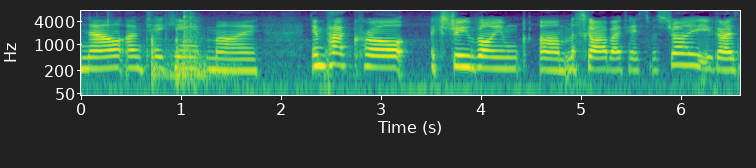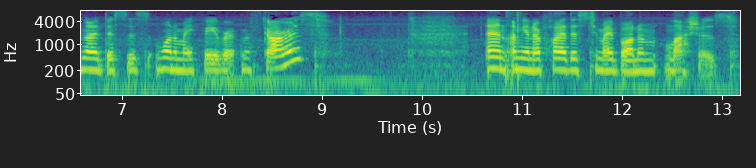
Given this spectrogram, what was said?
Now I'm taking my Impact Curl Extreme Volume um, Mascara by Face of Australia. You guys know this is one of my favorite mascaras. And I'm going to apply this to my bottom lashes.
